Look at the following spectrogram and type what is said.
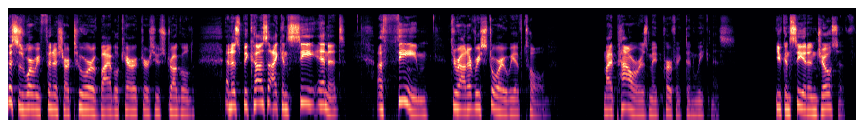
This is where we finish our tour of Bible characters who struggled, and it's because I can see in it a theme throughout every story we have told. My power is made perfect in weakness. You can see it in Joseph.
